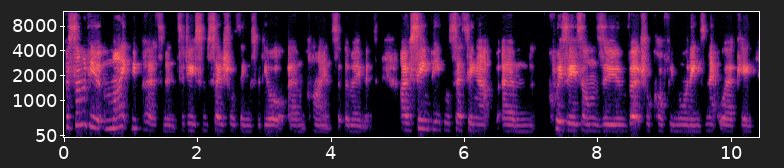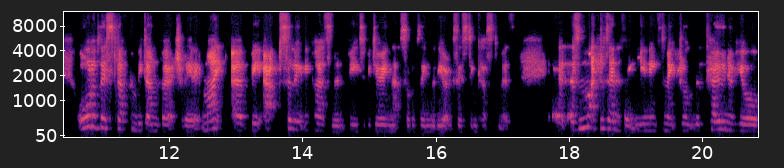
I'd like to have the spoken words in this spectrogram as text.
For some of you, it might be pertinent to do some social things with your um, clients at the moment. I've seen people setting up um, quizzes on Zoom, virtual coffee mornings, networking. All of this stuff can be done virtually. And it might uh, be absolutely pertinent for you to be doing that sort of thing with your existing customers. As much as anything, you need to make sure that the tone of your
